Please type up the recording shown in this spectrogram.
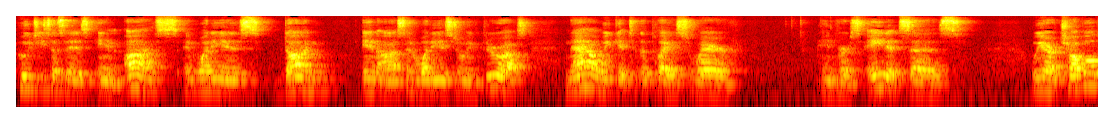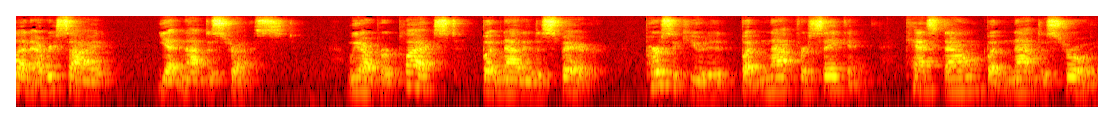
who Jesus is in us and what he has done in us and what he is doing through us, now we get to the place where in verse 8 it says, we are troubled on every side, yet not distressed. We are perplexed, but not in despair. Persecuted, but not forsaken. Cast down, but not destroyed.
